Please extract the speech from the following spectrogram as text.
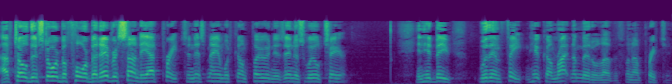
I've told this story before, but every Sunday I'd preach and this man would come through and he's in his wheelchair. And he'd be within feet and he'd come right in the middle of us when I'm preaching.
